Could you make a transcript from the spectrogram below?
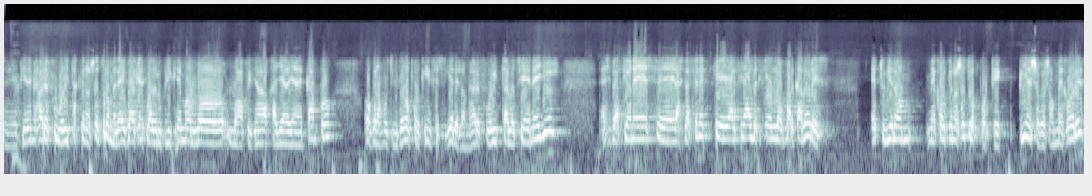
eh, tiene mejores futbolistas que nosotros. Me da igual que cuadrupliquemos lo- los aficionados que hay allá en el campo o que los multipliquemos por 15 si quieres. Los mejores futbolistas los tienen ellos. En situaciones, eh, las situaciones que al final deciden los marcadores estuvieron mejor que nosotros porque pienso que son mejores.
